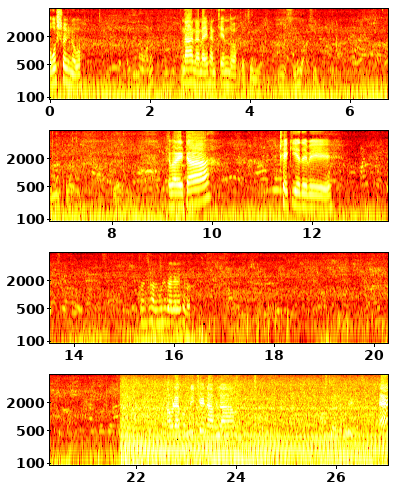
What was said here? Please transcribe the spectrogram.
অবশ্যই নেব। না না না এখানে চেন দেওয়া। এবার এটা ঠেকিয়ে দেবে। ঝালমুড়ি ব্যাগে রেখে দাও। আমরা এখন নিচে নামলাম। হ্যাঁ?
